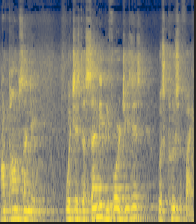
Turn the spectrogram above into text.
on Palm Sunday, which is the Sunday before Jesus was crucified.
